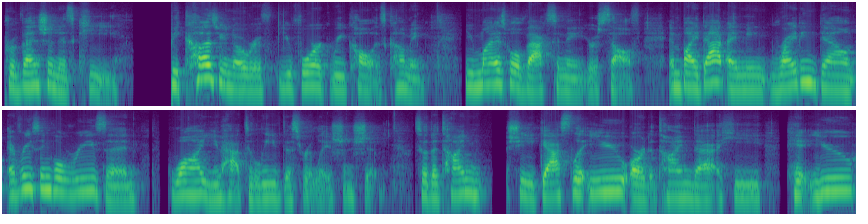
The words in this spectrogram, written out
prevention is key. Because you know euphoric recall is coming, you might as well vaccinate yourself. And by that, I mean writing down every single reason why you had to leave this relationship. So, the time she gaslit you or the time that he hit you,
